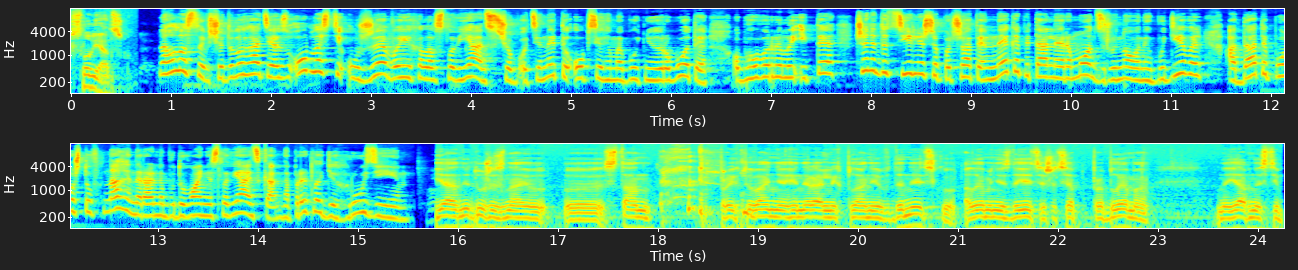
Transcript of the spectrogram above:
Слов'янську. Наголосив, що делегація з області уже виїхала в Слов'янськ, щоб оцінити обсяги майбутньої роботи. Обговорили і те, чи недоцільніше почати не капітальний ремонт зруйнованих будівель, а дати поштовх на генеральне будування Слов'янська, на прикладі Грузії. Я не дуже знаю е, стан проєктування генеральних планів в Донецьку, але мені здається, що ця проблема наявності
